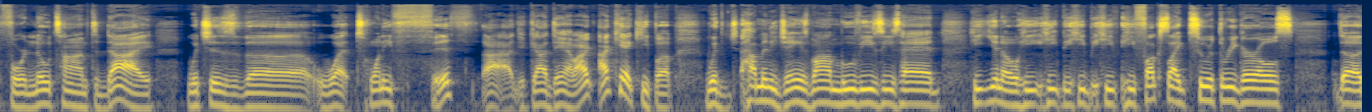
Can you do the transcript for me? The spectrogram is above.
for No Time to Die, which is the what 25th? Ah, goddamn, I, I can't keep up with how many James Bond movies he's had. He, you know, he he he he he fucks like two or three girls. Uh,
